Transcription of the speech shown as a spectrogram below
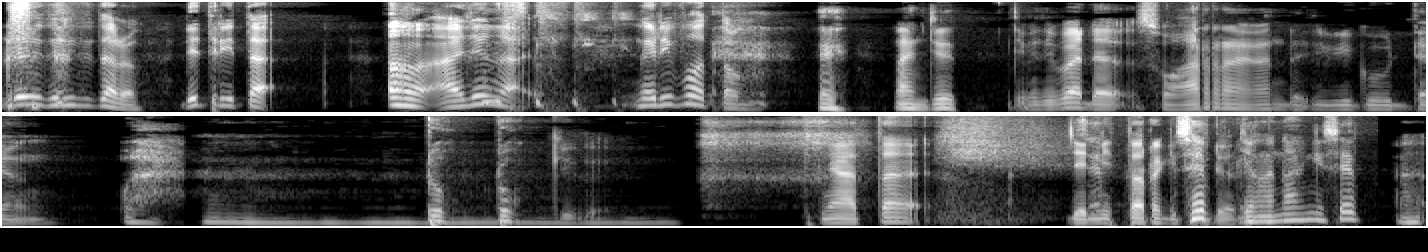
Dia cerita loh Dia cerita eh aja gak Gak dipotong lanjut. tiba-tiba ada suara kan dari gudang. Wah, duk duk gitu. Ternyata janitor lagi Sep, tidur. jangan nangis, Sep. Ah,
